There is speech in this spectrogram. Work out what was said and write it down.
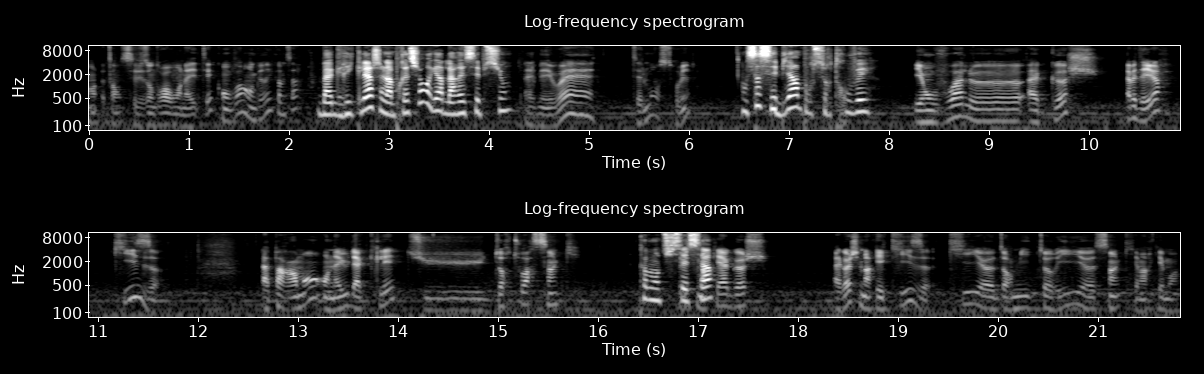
Attends, c'est les endroits où on a été qu'on voit en gris comme ça? Bah gris clair, j'ai l'impression. Regarde la réception. Eh mais ouais, tellement, c'est trop bien. Ça c'est bien pour se retrouver. Et on voit le à gauche. Ah bah d'ailleurs, Keys, apparemment, on a eu la clé du dortoir 5. Comment tu sais C'est ça marqué à gauche. À gauche, c'est marqué Keys, qui euh, dormitory euh, 5, qui a marqué moi.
